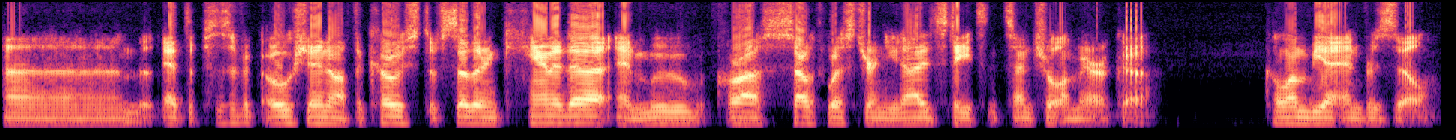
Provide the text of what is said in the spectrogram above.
um, at the Pacific Ocean off the coast of southern Canada and move across southwestern United States and Central America, Colombia, and Brazil.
